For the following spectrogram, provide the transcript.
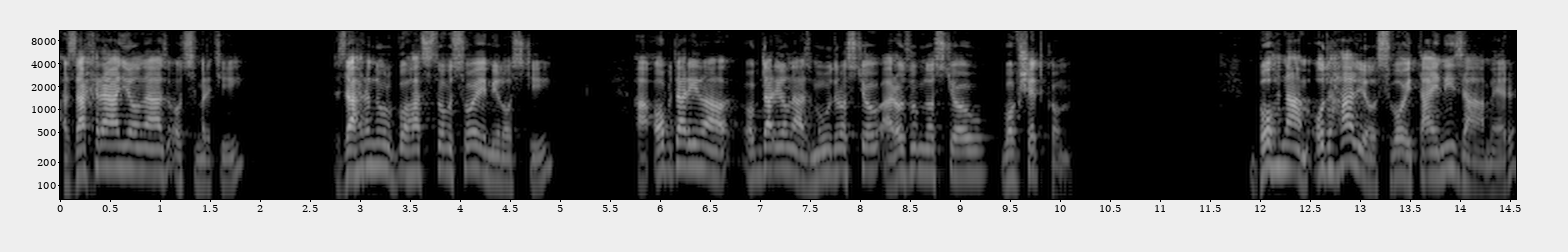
a zachránil nás od smrti, zahrnul bohatstvom svojej milosti a obdaril, obdaril nás múdrosťou a rozumnosťou vo všetkom. Boh nám odhalil svoj tajný zámer,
